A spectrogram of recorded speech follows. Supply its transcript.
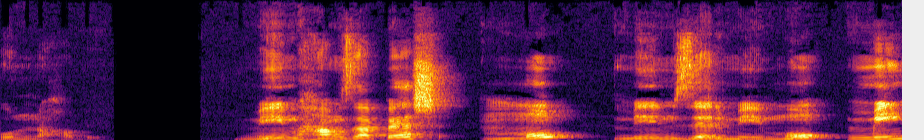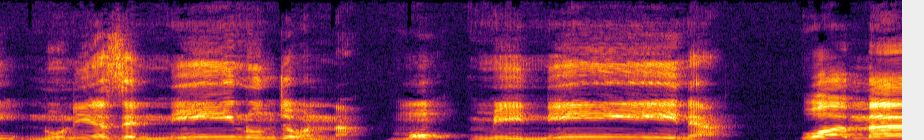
গুন্না হবে। মিম হামজা পেশ মো মিম জের মি, মো মি নুনিয়া জের নি, নুন জবন না, মো মি নি না। ওয়া মা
